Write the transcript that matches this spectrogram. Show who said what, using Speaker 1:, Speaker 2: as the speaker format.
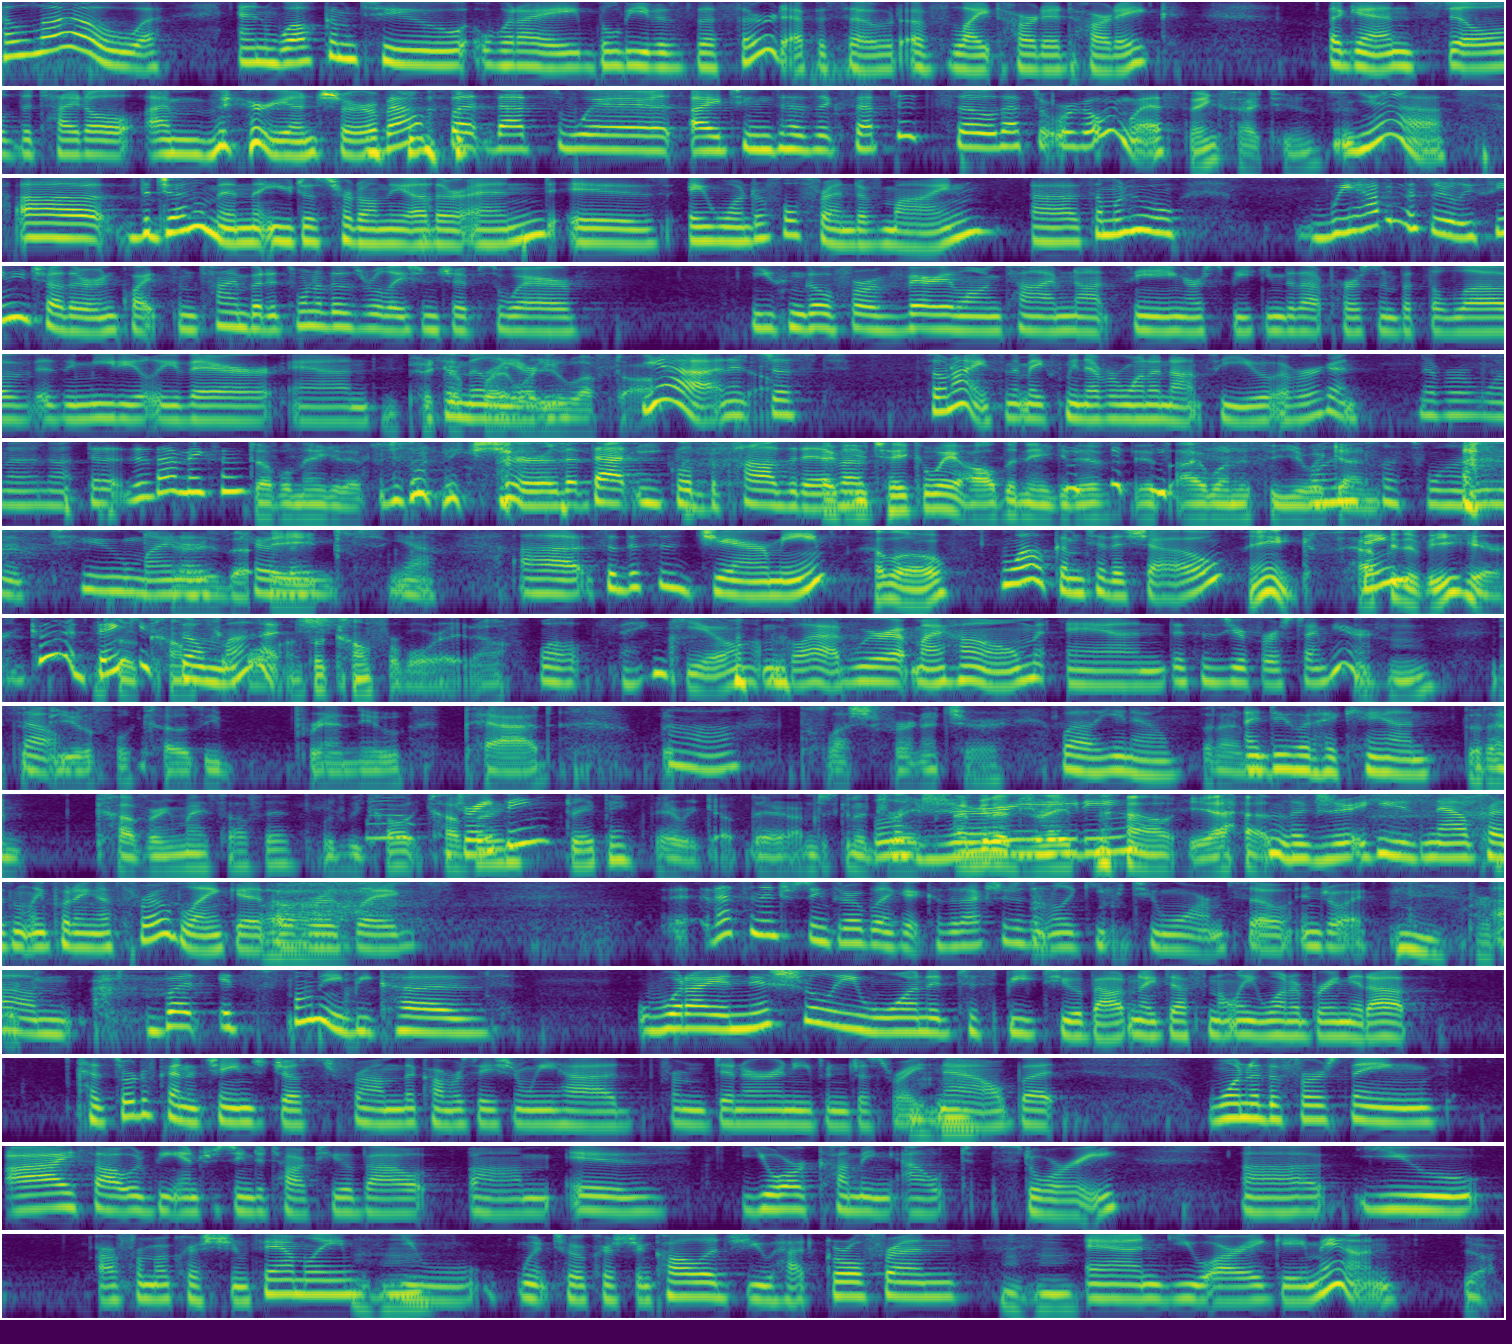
Speaker 1: Hello, and welcome to what I believe is the third episode of Lighthearted Heartache. Again, still the title I'm very unsure about, but that's where iTunes has accepted, so that's what we're going with.
Speaker 2: Thanks, iTunes.
Speaker 1: Yeah. Uh, the gentleman that you just heard on the other end is a wonderful friend of mine, uh, someone who we haven't necessarily seen each other in quite some time, but it's one of those relationships where you can go for a very long time not seeing or speaking to that person, but the love is immediately there and
Speaker 2: pick
Speaker 1: the
Speaker 2: up right where
Speaker 1: familiarity.
Speaker 2: you left off.
Speaker 1: Yeah, and it's
Speaker 2: Yeah.
Speaker 1: just so nice, and it makes me never want to not see you ever again. Never want to not. Did, it, did that make sense?
Speaker 2: Double negatives.
Speaker 1: I just want to make sure that that equaled the positive.
Speaker 2: if you take away all the negatives, it's I want to see you
Speaker 1: one
Speaker 2: again.
Speaker 1: plus one one is two minus
Speaker 2: the
Speaker 1: carry the
Speaker 2: eight.
Speaker 1: Yeah. Uh, so this is Jeremy.
Speaker 2: Hello.
Speaker 1: Welcome to the show.
Speaker 2: Thanks. Happy
Speaker 1: Thank-
Speaker 2: to be here.
Speaker 1: Good. Thank you so
Speaker 2: much. I'm so comfortable right now.
Speaker 1: Well, thank you. I'm glad we're at my home, and this is your first time here.
Speaker 2: It's
Speaker 1: So-
Speaker 2: a beautiful, cozy, brand new pad with plush furniture
Speaker 1: Well, you know,
Speaker 2: That I'm-
Speaker 1: I do what I can.
Speaker 2: that I'm covering myself in. Would we call it covering?
Speaker 1: draping?
Speaker 2: Draping. There we go. There. I'm just gonna drape. I'm gonna drape now. Yes.
Speaker 1: Luxury. He's now presently putting a throw blanket over
Speaker 2: Ah.
Speaker 1: his legs. That's an interesting throw blanket because it actually doesn't really keep you too warm. So enjoy.
Speaker 2: Perfect.
Speaker 1: Um, but it's funny because what I initially wanted to speak to you about, and I definitely want to bring it up, has sort of kind of changed just from the conversation we had from dinner and even just right now. But one of the first things I thought would be interesting to talk to you about um, is your coming out story. Uh, you are from a Christian family. You went to a Christian college. You had girlfriends, and you are a gay man
Speaker 2: yeah.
